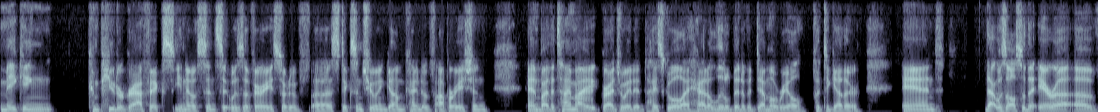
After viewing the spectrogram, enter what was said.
making computer graphics you know since it was a very sort of uh, sticks and chewing gum kind of operation. And by the time i graduated high school i had a little bit of a demo reel put together. And that was also the era of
